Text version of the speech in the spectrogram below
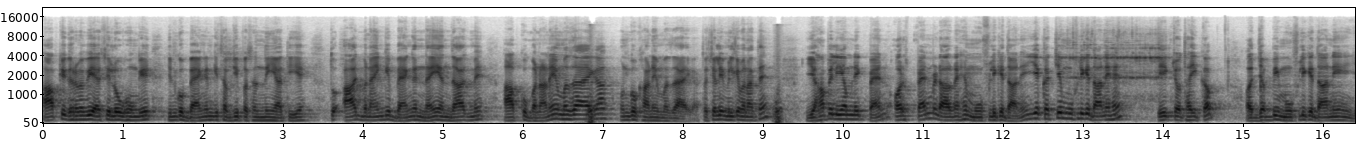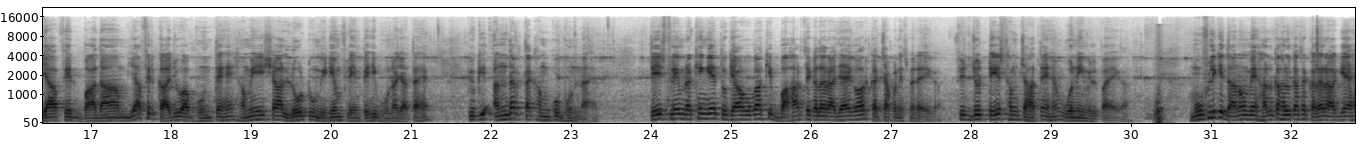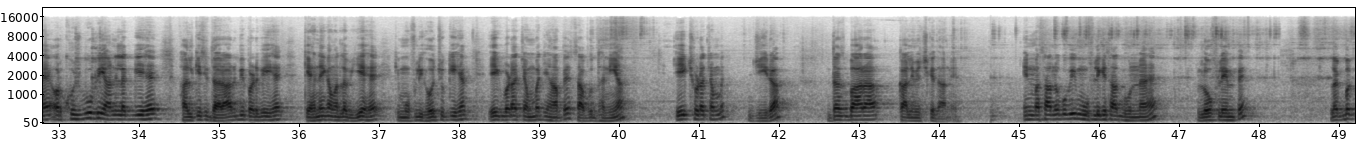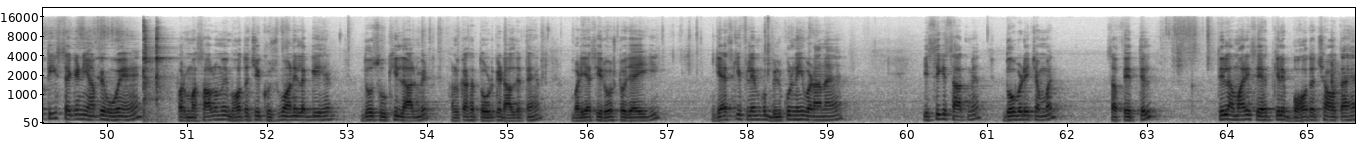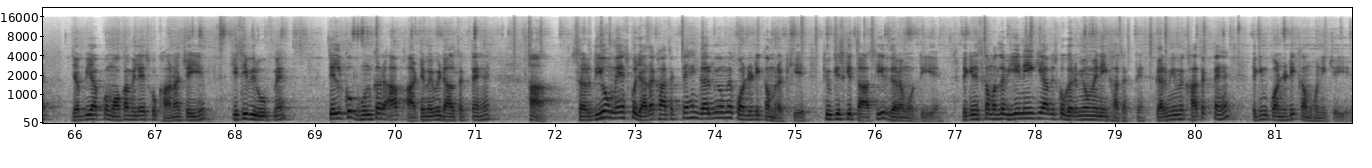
आपके घर में भी ऐसे लोग होंगे जिनको बैंगन की सब्ज़ी पसंद नहीं आती है। तो आज बनाएँगे बैंगन नए अंदाज में। आपको बनाने में मज़ा आएगा, उनको खाने में मज़ा आएगा। तो चलिए मिलके बनाते हैं। यहाँ पे लिया हमने एक पैन और इस पैन में डाल रहे हैं मूंगफली के दाने। ये कच्चे मूंगफली के दाने हैं, एक चौथाई कप। और जब भी मूंगफली के दाने या फिर बादाम या फिर काजू आप भूनते हैं, हमेशा लो टू मीडियम फ्लेम पर ही भूना जाता है, क्योंकि अंदर तक हमको भूनना है। तेज़ फ्लेम रखेंगे तो क्या होगा कि बाहर से कलर आ जाएगा और कच्चापन इसमें रहेगा। फिर जो टेस्ट हम चाहते हैं, वो नहीं मिल पाएगा। मूंगफली के दानों में हल्का हल्का सा कलर आ गया है और खुशबू भी आने लग गई है। हल्की सी दरार भी पड़ गई है। कहने का मतलब ये है कि मूंगफली हो चुकी है। एक बड़ा चम्मच यहाँ पे साबुत धनिया, एक छोटा चम्मच जीरा, दस बारह काली मिर्च के दाने। इन मसालों को भी मूंगफली के साथ भूनना है लो फ्लेम पे। लगभग 30 सेकंड यहाँ पे हुए हैं और मसालों में बहुत अच्छी खुशबू आने लग गई है। दो सूखी लाल मिर्च हल्का सा तोड़ के डाल देते हैं। बढ़िया सी रोस्ट हो जाएगी। गैस की फ्लेम को बिल्कुल नहीं बढ़ाना है। इसी के साथ में दो बड़े चम्मच सफ़ेद तिल। तिल हमारी सेहत के लिए बहुत अच्छा होता है। जब भी आपको मौका मिले इसको खाना चाहिए, किसी भी रूप में। तिल को भूनकर आप आटे में भी डाल सकते हैं। हाँ सर्दियों में इसको ज़्यादा खा सकते हैं, गर्मियों में क्वांटिटी कम रखिए, क्योंकि इसकी तासीर गर्म होती है। लेकिन इसका मतलब ये नहीं कि आप इसको गर्मियों में नहीं खा सकते। गर्मी में खा सकते हैं, लेकिन क्वांटिटी कम होनी चाहिए।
